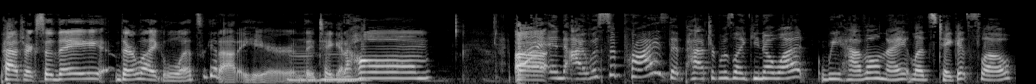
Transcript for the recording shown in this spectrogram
Patrick. So they they're like, let's get out of here. They take Mm-hmm. it home. But, and I was surprised that Patrick was like, you know what? We have all night. Let's take it slow.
